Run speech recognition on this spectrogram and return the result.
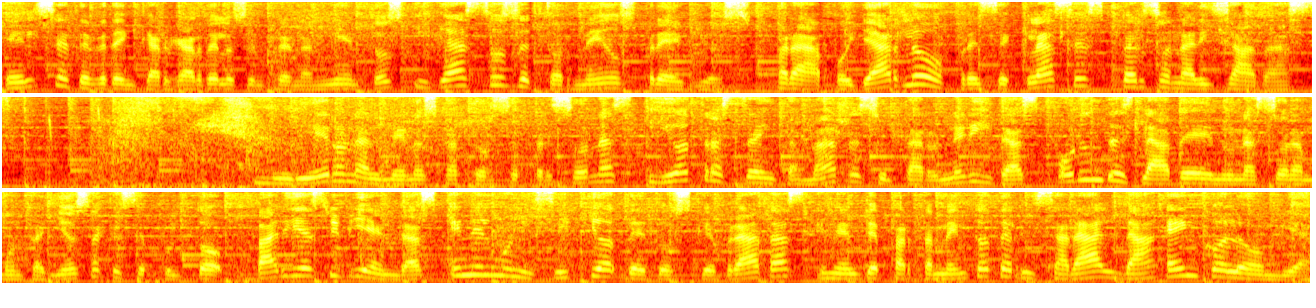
él se debe de encargar de los entrenamientos y gastos de torneos previos. Para apoyarlo ofrece clases personalizadas. Murieron al menos 14 personas y otras 30 más resultaron heridas por un deslave en una zona montañosa que sepultó varias viviendas en el municipio de Dos Quebradas, en el departamento de Risaralda, en Colombia.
